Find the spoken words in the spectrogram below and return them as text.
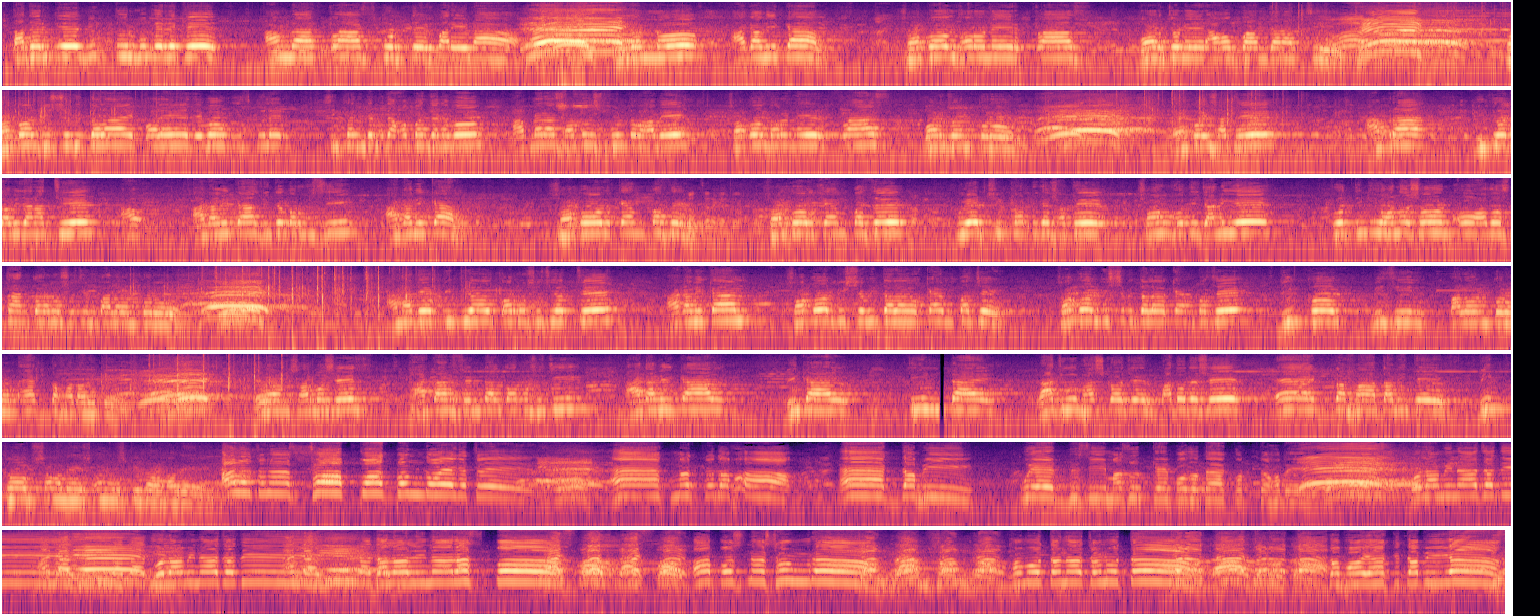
তাদেরকে মৃত্যুর মুখে রেখে আমরা ক্লাস করতে পারি না। এজন্য আগামীকাল সকল ধরনের ক্লাস বর্জনের আহ্বান জানাচ্ছি। সকল বিশ্ববিদ্যালয়, কলেজ এবং স্কুলের শিক্ষার্থীদের প্রতি আহ্বান জানাব। আপনারা স্বতঃস্ফূর্তভাবে সকল ধরনের ক্লাস বর্জন করুন। একই সাথে আমরা দ্বিতীয় দাবি জানাচ্ছি আগামীকাল দ্বিতীয় কর্মসূচি, আগামীকাল সকল ক্যাম্পাসে সকল ক্যাম্পাসে কুয়েট শিক্ষার্থীদের সাথে সংহতি জানিয়ে প্রতীকী অনশন ও অবস্থান কর্মসূচি পালন করুন। আমাদের তৃতীয় কর্মসূচি হচ্ছে আগামীকাল সকল বিশ্ববিদ্যালয় ক্যাম্পাসে, সকল বিশ্ববিদ্যালয় ক্যাম্পাসে বিক্ষোভ মিছিল পালন করুন এক দফা দাবিতে। এবং সর্বশেষ ঢাকার সেন্ট্রাল কর্মসূচি আগামীকাল বিকাল তিনটায় রাজু ভাস্কর্যের পাদদেশে এক দফা দাবিতে বিক্ষোভ সমাবেশ অনুষ্ঠিত হবে। আলোচনা সব পথ বন্ধ হয়ে গেছে। একমাত্র দফা, এক দাবি কুয়েট বিসি মাসুদকে পদত্যাগ করতে হবে। গোলামিনা আজাদি! গোলামিনা আজাদি! দালালিনা রাজপথ! আপোষ না সংগ্রাম! ক্ষমতা না জনতা! দফা এক দাবি এক!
